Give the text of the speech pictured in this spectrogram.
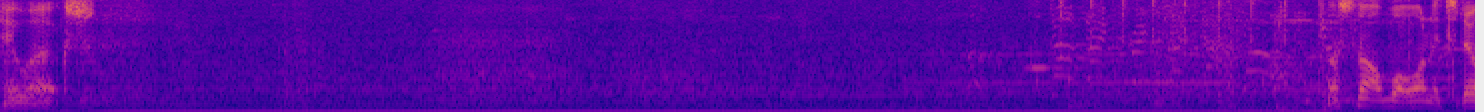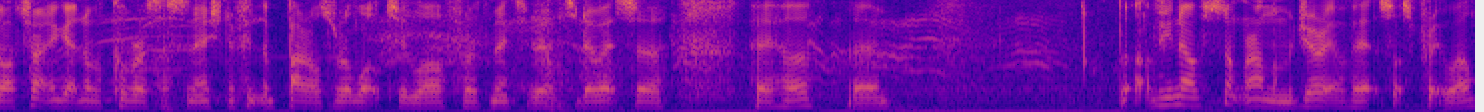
It works. That's not what I wanted to do. I was trying to get another cover assassination. I think the barrels were a lot too low for me to be able to do it, so hey ho. Um, but you know, I've snuck around the majority of it, so it's pretty well.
